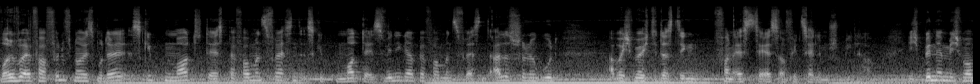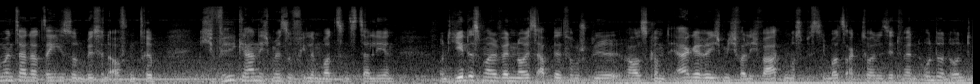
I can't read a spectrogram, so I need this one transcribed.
Volvo FH5, neues Modell. Es gibt einen Mod, der ist performancefressend. Es gibt einen Mod, der ist weniger performancefressend. Alles schön und gut. Aber ich möchte das Ding von STS offiziell im Spiel haben. Ich bin nämlich momentan tatsächlich so ein bisschen auf dem Trip. Ich will gar nicht mehr so viele Mods installieren. Und jedes Mal, wenn ein neues Update vom Spiel rauskommt, ärgere ich mich, weil ich warten muss, bis die Mods aktualisiert werden und und und.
